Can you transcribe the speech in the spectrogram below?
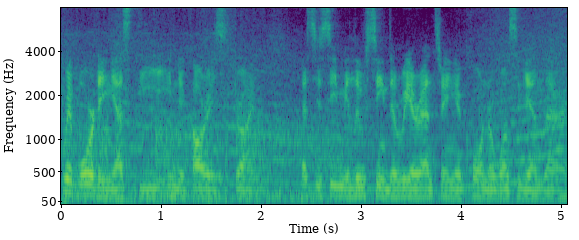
rewarding as the IndyCar is drive. As you see me losing the rear entering a corner once again there.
